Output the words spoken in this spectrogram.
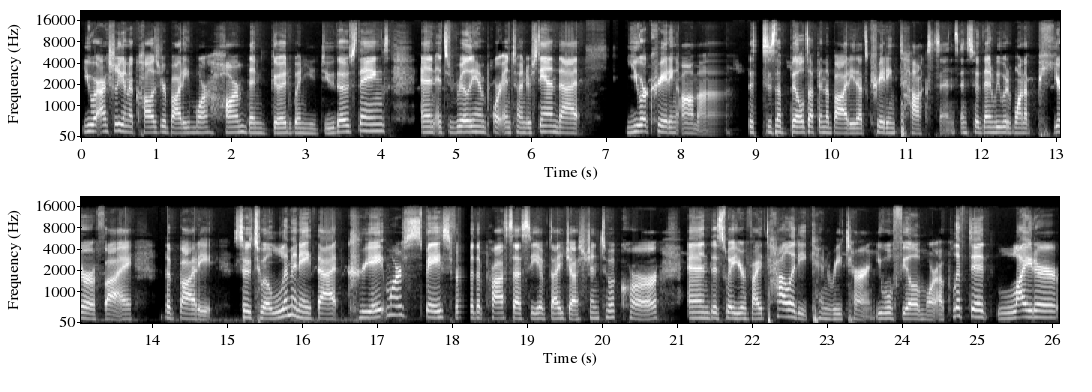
You are actually going to cause your body more harm than good when you do those things. And it's really important to understand that you are creating ama. This is a buildup in the body that's creating toxins. And so then we would want to purify the body. So to eliminate that, create more space for the process of digestion to occur. And this way your vitality can return. You will feel more uplifted, lighter,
